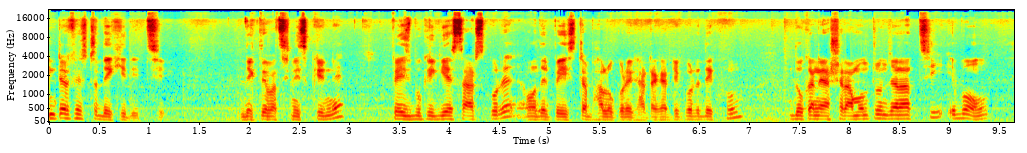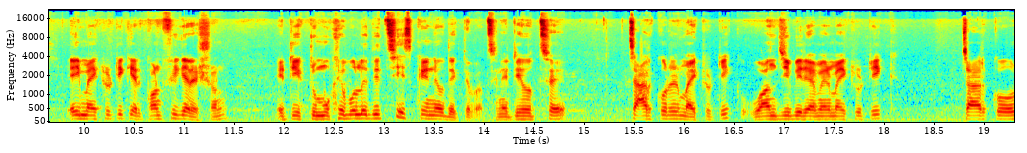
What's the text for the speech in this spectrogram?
ইন্টারফেসটা দেখিয়ে দিচ্ছি। দেখতে পাচ্ছেন স্ক্রিনে ফেসবুকে গিয়ে সার্চ করে আমাদের পেজটা ভালো করে ঘাটাঘাটি করে দেখুন। দোকানে আসার আমন্ত্রণ জানাচ্ছি এবং এই মাইক্রোটিকের কনফিগারেশন এটি একটু মুখে বলে দিচ্ছি স্ক্রিনেও দেখতে পাচ্ছেন। এটি হচ্ছে চার কোরের মাইক্রোটিক ওয়ান জিবি র্যামের মাইক্রোটিক চার কোর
